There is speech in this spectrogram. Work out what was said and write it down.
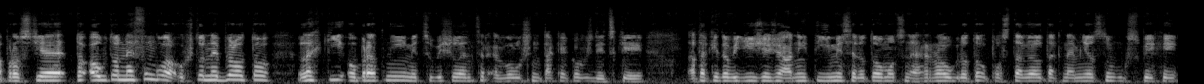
a prostě to auto nefungovalo. Už to nebylo to lehký, obratný Mitsubishi Lancer Evolution tak jako vždycky. A taky to vidíš, že žádný týmy se do toho moc nehrnou, kdo to postavil, tak neměl s tím úspěchy.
